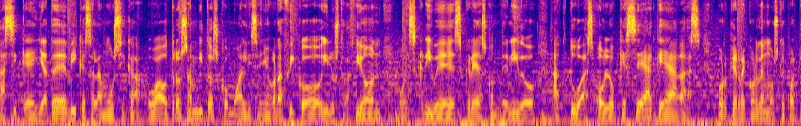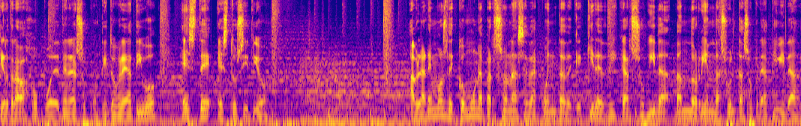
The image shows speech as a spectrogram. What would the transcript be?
Así que ya te dediques a la música o a otros ámbitos como al diseño gráfico, ilustración, o escribes, creas contenido, actúas o lo que sea que hagas, porque recordemos que cualquier trabajo puede tener su puntito creativo, este es tu sitio. Hablaremos de cómo una persona se da cuenta de que quiere dedicar su vida dando rienda suelta a su creatividad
